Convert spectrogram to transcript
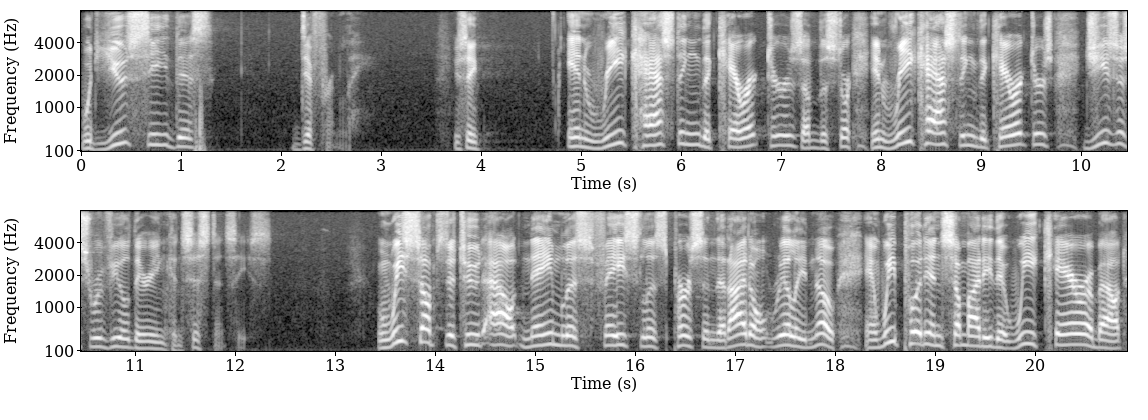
Would you see this differently? You see, in recasting the characters of the story, in recasting the characters, Jesus revealed their inconsistencies. When we substitute out nameless, faceless person that I don't really know, and we put in somebody that we care about,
